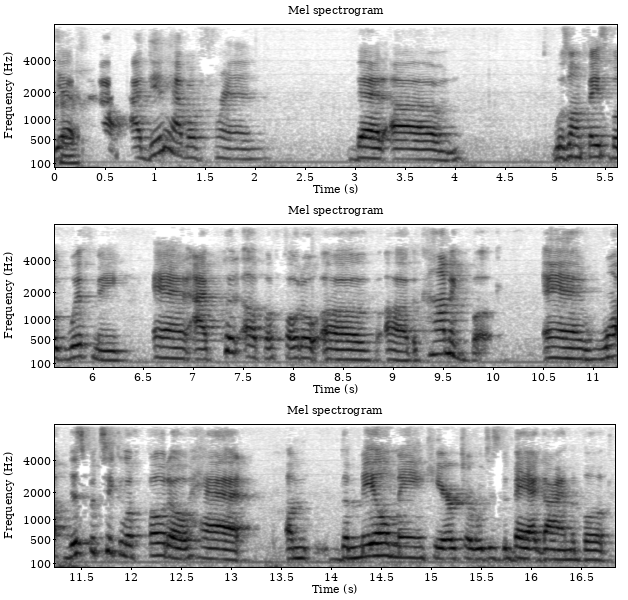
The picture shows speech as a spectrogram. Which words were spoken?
okay. yet. I, I, did have a friend that um, was on Facebook with me, and I put up a photo of uh, the comic book. And one, this particular photo had um, the male main character, which is the bad guy in the book,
